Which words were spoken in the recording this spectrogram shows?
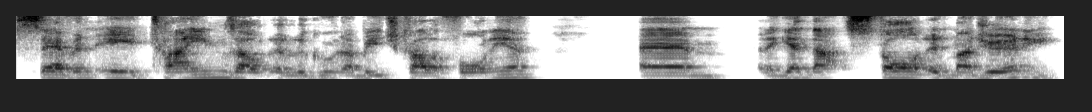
seven, eight times out in Laguna Beach, California. Um, and again, that started my journey.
